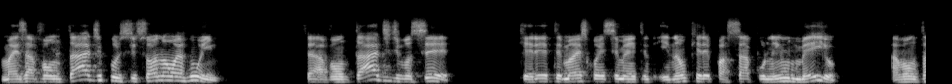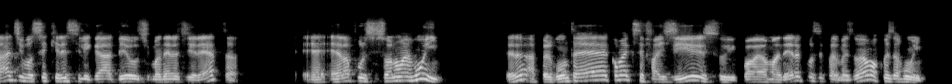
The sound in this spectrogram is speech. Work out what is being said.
mas a vontade por si só não é ruim. A vontade de você querer ter mais conhecimento e não querer passar por nenhum meio, a vontade de você querer se ligar a Deus de maneira direta, é, ela por si só não é ruim. Entendeu? A pergunta é como é que você faz isso e qual é a maneira que você faz, mas não é uma coisa ruim.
